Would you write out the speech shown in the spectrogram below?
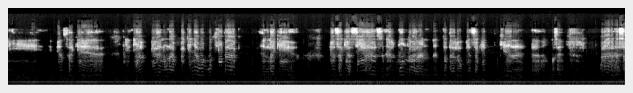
y, piensa que, y, él vive en una pequeña burbujita en la que piensa que así es el mundo en, total, o piensa que, que eh, no sé, es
